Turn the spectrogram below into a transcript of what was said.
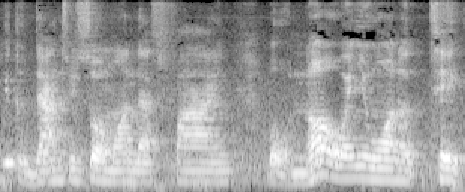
You could dance with someone, that's fine. But not when you wanna take,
